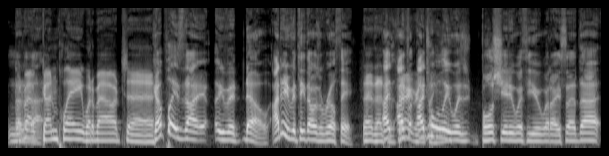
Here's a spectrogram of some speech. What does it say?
None What about gunplay? What about uh, Gunplay is not even. No, I didn't even think that was a real thing. that, I, I, very I real thing. totally was bullshitting with you when I said that.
